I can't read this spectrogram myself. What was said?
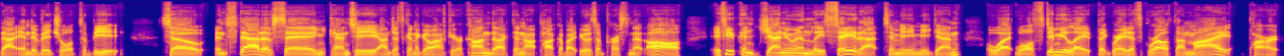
that individual to be. So instead of saying, Kenji, I'm just going to go after your conduct and not talk about you as a person at all, if you can genuinely say that to me, Meigan, what will stimulate the greatest growth on my part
